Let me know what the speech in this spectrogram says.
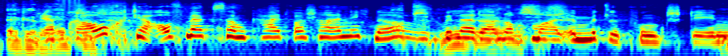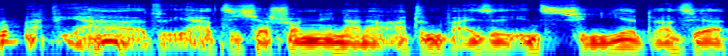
Er er braucht ja Aufmerksamkeit wahrscheinlich, ne? Absolut, Will er da ja, nochmal im Mittelpunkt stehen? Ja, also er hat sich ja schon in einer Art und Weise inszeniert, als er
